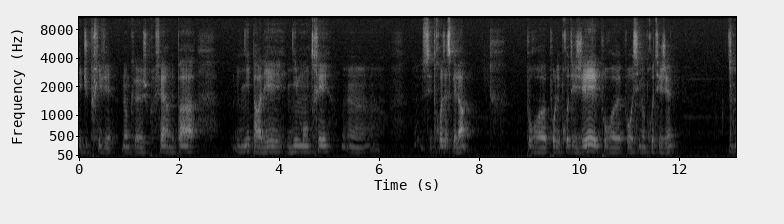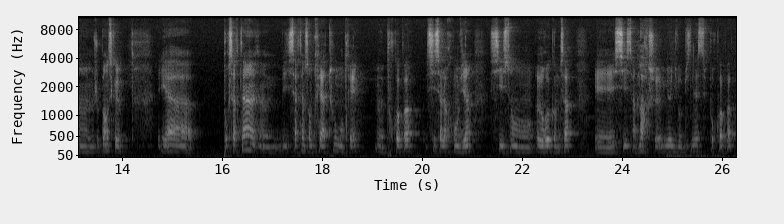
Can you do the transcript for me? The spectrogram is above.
et du privé. Donc euh, je préfère ne pas ni parler, ni montrer euh, ces trois aspects-là pour, euh, pour les protéger et pour, pour aussi me protéger. je pense que il y a, pour certains, certains sont prêts à tout montrer. pourquoi pas Si ça leur convient, s'ils sont heureux comme ça, et si ça marche mieux au niveau business, pourquoi pas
